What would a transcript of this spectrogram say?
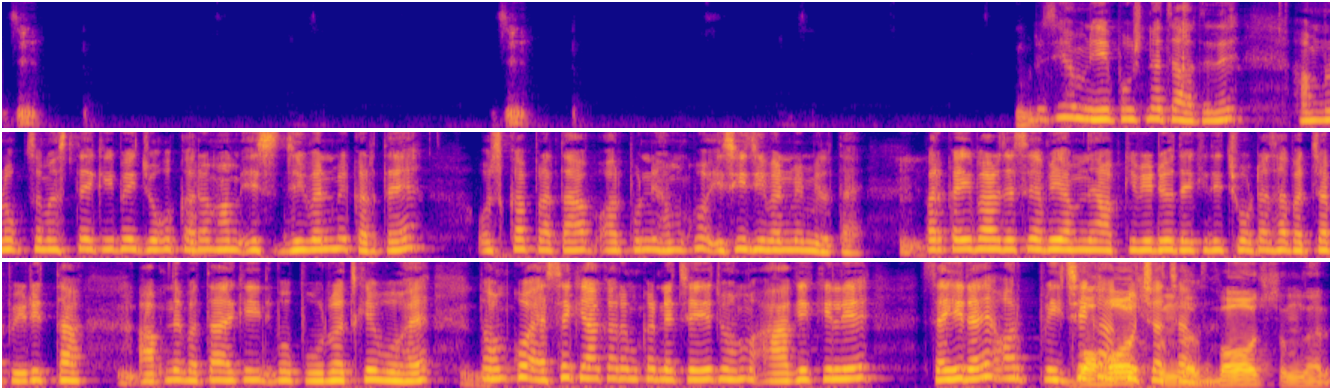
जी। जी। गुरु जी हम ये पूछना चाहते थे हम लोग समझते हैं कि भाई जो कर्म हम इस जीवन में करते हैं उसका प्रताप और पुण्य हमको इसी जीवन में मिलता है। पर कई बार जैसे अभी हमने आपकी वीडियो देखी थी छोटा सा बच्चा पीड़ित था आपने बताया कि वो पूर्वज के वो है तो हमको ऐसे क्या कर्म करने चाहिए जो हम आगे के लिए सही रहे और पीछे का कुछ अच्छा बहुत सुंदर।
